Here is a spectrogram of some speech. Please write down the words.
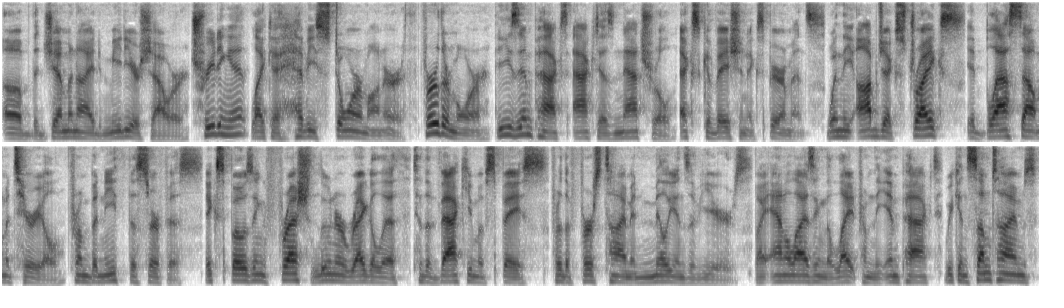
of the Geminid meteor shower, treating it like a heavy storm on Earth. Furthermore, these impacts act as natural excavation experiments. When the object strikes, it blasts out material from beneath the surface, exposing fresh lunar regolith to the vacuum of space for the first time in millions of years years. By analyzing the light from the impact, we can sometimes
